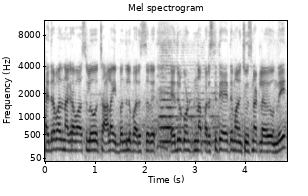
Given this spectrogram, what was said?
హైదరాబాద్ నగరవాసులు చాలా ఇబ్బందులు పరిస్థితి ఎదుర్కొంటున్న పరిస్థితి అయితే మనం చూసినట్లు ఉంది.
